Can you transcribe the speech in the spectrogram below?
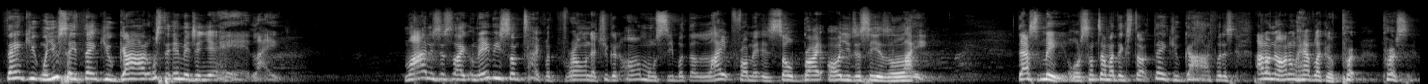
thank you. When you say thank you, God, what's the image in your head? Like, mine is just like maybe some type of throne that you can almost see, but the light from it is so bright, all you just see is light. That's me. Or sometimes I think, start, thank you, God, for this. I don't know. I don't have like a per- person.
